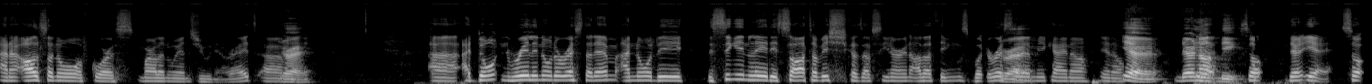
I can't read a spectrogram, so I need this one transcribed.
and I also know, of course, Marlon Wayans Jr. Right? Um, Right. Uh, I don't really know the rest of them. I know the the singing lady sort of ish because I've seen her in other things, but the rest Right. of them, you kind of, you know, Yeah. They're not yeah. big. So they're yeah. So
